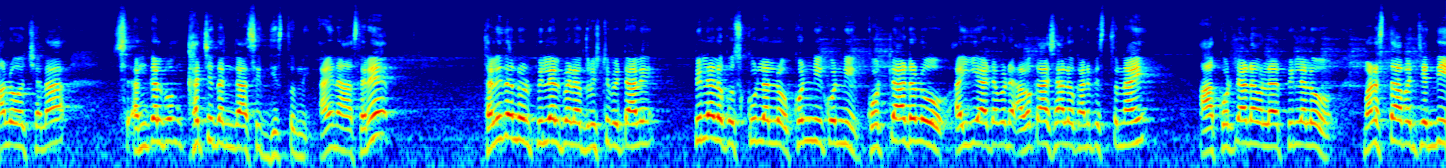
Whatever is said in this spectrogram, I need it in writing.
ఆలోచన సంకల్పం ఖచ్చితంగా సిద్ధిస్తుంది. అయినా సరే తల్లిదండ్రులు పిల్లలపైన దృష్టి పెట్టాలి. పిల్లలకు స్కూళ్ళల్లో కొన్ని కొన్ని కొట్లాటలు అయ్యేటువంటి అవకాశాలు కనిపిస్తున్నాయి. ఆ కొట్లాట వల్ల పిల్లలు మనస్తాపం చెంది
